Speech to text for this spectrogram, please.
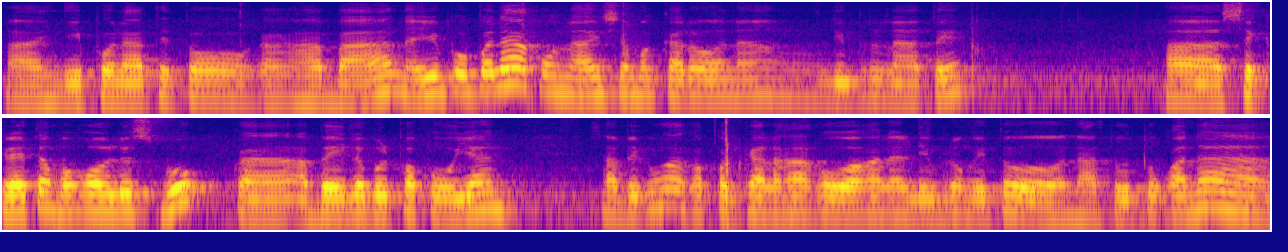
Ah, hindi po natin to kakahabaan. Ayun po pala kung nais siya magkaroon ng libro natin. ah, Sekreto Mokolos book, ah, available pa po yan. Sabi ko nga, kapag ka nakakuha ka ng librong ito, natuto ka na,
